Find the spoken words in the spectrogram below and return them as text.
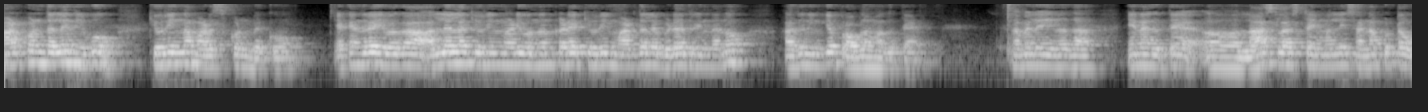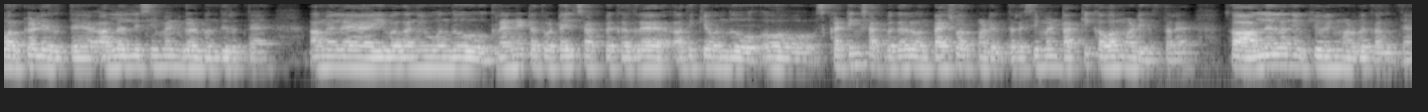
ಮಾಡ್ಕೊಂಡಲ್ಲೇ ನೀವು ಕ್ಯೂರಿಂಗ್ನ ಮಾಡಿಸ್ಕೊಳ್ಬೇಕು ಯಾಕಂದ್ರೆ ಇವಾಗ ಅಲ್ಲೆಲ್ಲ ಕ್ಯೂರಿಂಗ್ ಮಾಡಿ ಒಂದೊಂದು ಕಡೆ ಕ್ಯೂರಿಂಗ್ ಮಾಡ್ದಲ್ಲೇ ಬಿಡೋದ್ರಿಂದನೂ ಅದು ನಿಮಗೆ ಪ್ರಾಬ್ಲಮ್ ಆಗುತ್ತೆ. ಆಮೇಲೆ ಇವಾಗ ಏನಾಗುತ್ತೆ ಲಾಸ್ಟ್ ಲಾಸ್ಟ್ ಟೈಮ್ ಅಲ್ಲಿ ಸಣ್ಣ ಪುಟ್ಟ ವರ್ಕ್ಗಳಿರುತ್ತೆ ಅಲ್ಲಲ್ಲಿ ಸಿಮೆಂಟ್ಗಳು ಬಂದಿರುತ್ತೆ. ಆಮೇಲೆ ಇವಾಗ ನೀವು ಒಂದು ಗ್ರಾನೈಟ್ ಅಥವಾ ಟೈಲ್ಸ್ ಹಾಕ್ಬೇಕಾದ್ರೆ ಅದಕ್ಕೆ ಒಂದು ಕಟಿಂಗ್ಸ್ ಹಾಕ್ಬೇಕಾದ್ರೆ ಒಂದು ಪ್ಯಾಚ್ ವರ್ಕ್ ಮಾಡಿರ್ತಾರೆ ಸಿಮೆಂಟ್ ಹಾಕಿ ಕವರ್ ಮಾಡಿರ್ತಾರೆ. ಸೊ ಅಲ್ಲೆಲ್ಲ ನೀವು ಕ್ಯೂರಿಂಗ್ ಮಾಡಬೇಕಾಗುತ್ತೆ.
